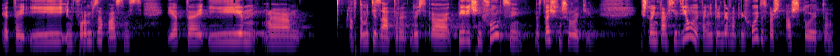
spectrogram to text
это и информбезопасность, это и э, автоматизаторы. То есть э, перечень функций достаточно широкий. И что они там все делают? Они примерно приходят и спрашивают, а что это?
